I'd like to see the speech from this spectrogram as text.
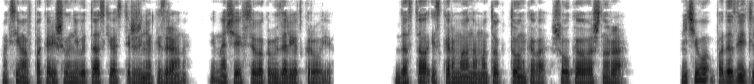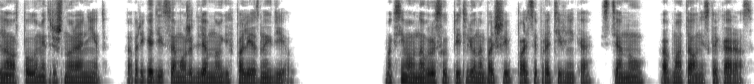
Максимов пока решил не вытаскивать стерженёк из раны, иначе все вокруг зальет кровью. Достал из кармана моток тонкого шелкового шнура. Ничего подозрительного в полуметре шнура нет, а пригодится может для многих полезных дел. Максимов набросил петлю на большие пальцы противника, стянул, обмотал несколько раз.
